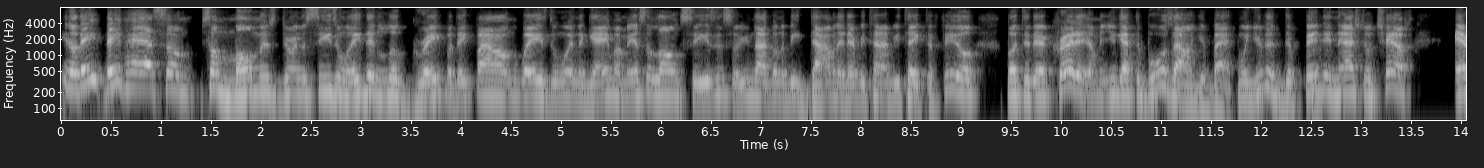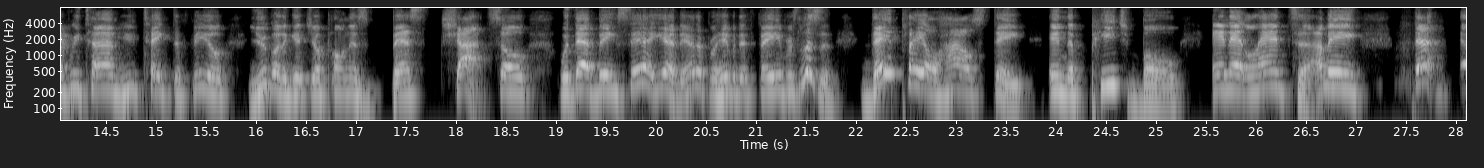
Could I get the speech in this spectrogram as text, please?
You know, they they've had some some moments during the season where they didn't look great, but they found ways to win the game. I mean, it's a long season, so you're not going to be dominant every time you take the field. But to their credit, I mean, you got the bullseye on your back. When you're the defending national champs, every time you take the field, you're going to get your opponent's best shot. So, with that being said, yeah, they're the prohibited favorites. Listen, they play Ohio State in the Peach Bowl in Atlanta. I mean, that uh,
